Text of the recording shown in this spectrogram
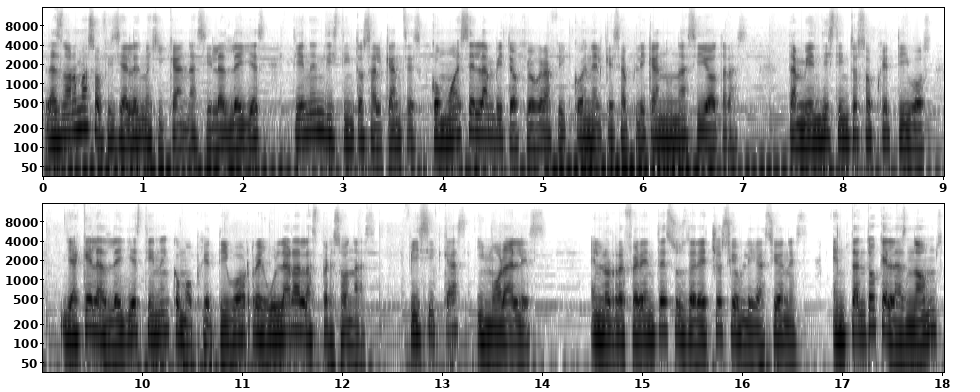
las normas oficiales mexicanas y las leyes tienen distintos alcances, como es el ámbito geográfico en el que se aplican unas y otras, también distintos objetivos, ya que las leyes tienen como objetivo regular a las personas, físicas y morales, en lo referente a sus derechos y obligaciones, en tanto que las NOMS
